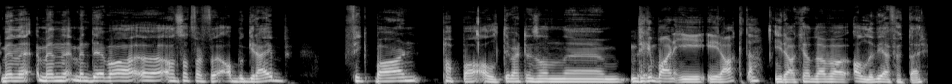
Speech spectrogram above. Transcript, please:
Men, men, men det var øh, Han satt i hvert fall Abu Ghraib, fikk barn. Pappa har alltid vært en sånn uh, Fikk en barn i Irak, da. Irak, ja. Da var, alle vi er født der.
